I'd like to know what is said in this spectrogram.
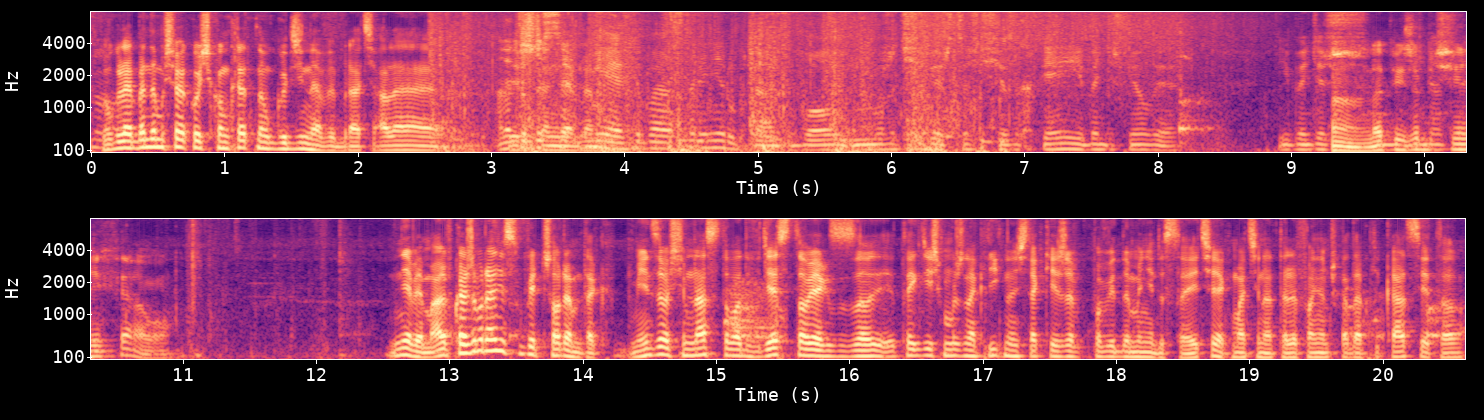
No. W ogóle będę musiał jakąś konkretną godzinę wybrać, ale Ale jeszcze to nie wiem. Nie, chyba stary nie rób tak, bo może ci się wiesz, coś ci się zachwieje i będziesz miał wiesz. I będziesz. A, lepiej, żeby ci się nie chwiało. nie wiem, ale w każdym razie są wieczorem tak między 18 a 20, jak z, tutaj gdzieś można kliknąć takie, że powiadomienie dostajecie, jak macie na telefonie na przykład aplikację, to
